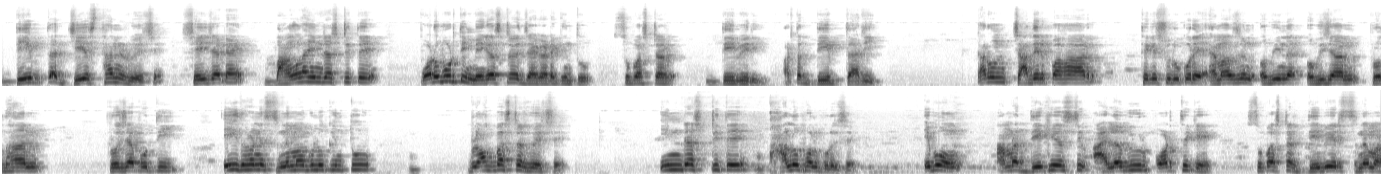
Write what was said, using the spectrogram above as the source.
দেবদা যে স্থানে রয়েছে, সেই জায়গায় বাংলা ইন্ডাস্ট্রিতে পরবর্তী মেগাস্টারের জায়গাটা কিন্তু সুপারস্টার দেবেরই, অর্থাৎ দেবদারই। কারণ চাঁদের পাহাড় থেকে শুরু করে অ্যামাজন অভিনা, অভিযান, প্রধান, প্রজাপতি, এই ধরনের সিনেমাগুলো কিন্তু ব্লকবাস্টার হয়েছে। ইন্ডাস্ট্রিতে ভালো ফল করেছে। এবং আমরা দেখে এসেছি আই লাভ ইউর পর থেকে সুপারস্টার দেবের সিনেমা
